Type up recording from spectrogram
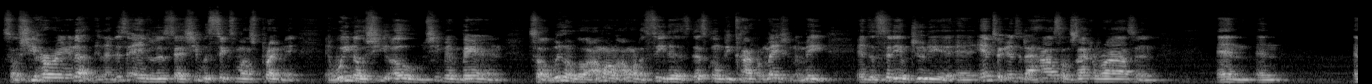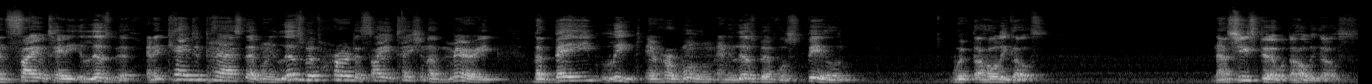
So she hurrying up. And this angel just said she was six months pregnant, and we know she old, she been barren. So we're gonna go. I'm I want to see this. That's gonna be confirmation to me in the city of Judea, and enter into the house of Zacharias and and and and saluted Elizabeth. And it came to pass that when Elizabeth heard the salutation of Mary, the babe leaped in her womb, and Elizabeth was filled with the Holy Ghost. Now she's filled with the Holy Ghost.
